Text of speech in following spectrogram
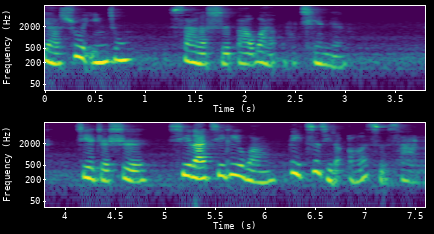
亚述营中杀了十八万五千人。接着是希拉基利王被自己的儿子杀了。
